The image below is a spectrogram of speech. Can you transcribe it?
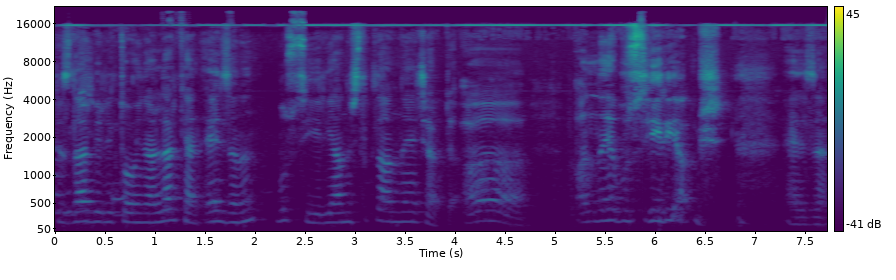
kızlar birlikte oynarlarken Elza'nın buz sihiri yanlışlıkla Anna'ya çarptı. Aa, Anna'ya buz sihiri yapmış Elza.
